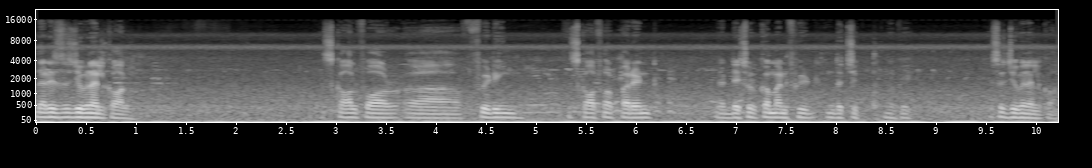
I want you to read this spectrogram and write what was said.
that is the juvenile call. It's call for uh, feeding. It's call for parent that they should come and feed the chick. Okay, it's a juvenile call.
